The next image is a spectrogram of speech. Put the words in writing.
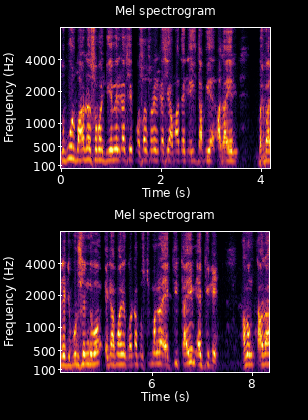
দুপুর বারোটার সময় ডিএম এর কাছে, প্রশাসনের কাছে আমাদের এই দাবি আদায়ের ব্যাপারে ডেপুটেশন দেবো। এটা মানে গোটা পশ্চিমবাংলা একই টাইম একই ডেট এবং তারা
